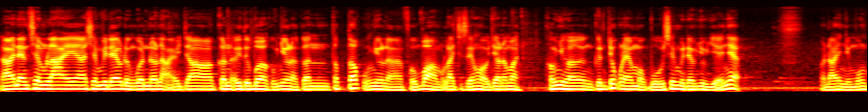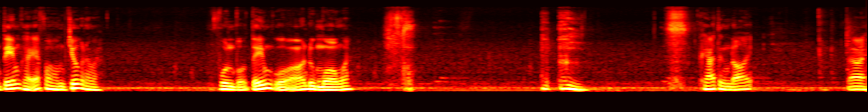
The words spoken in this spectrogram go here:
rồi, anh em xem like à, xem video đừng quên đỡ lại cho kênh youtuber cũng như là kênh top top cũng như là phủ bò một like chia sẻ ủng hộ cho anh em ơi. Không như hơn, kính chúc anh em một buổi xem video vui vẻ nha. Và đây những món tím khởi ép hôm trước nè mà full bộ tím của đường môn á. Khá tương đối. Rồi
